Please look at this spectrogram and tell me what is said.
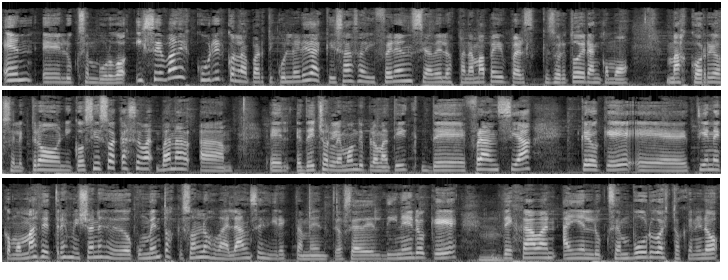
en eh, Luxemburgo. Y se va a descubrir con la particularidad, quizás a diferencia de los Panama Papers, que sobre todo eran como más correos electrónicos, y eso acá se va- van a, el- de hecho, Le Monde Diplomatique de Francia creo que eh, tiene como más de 3 millones de documentos que son los balances directamente, o sea, del dinero que Mm. dejaban ahí en Luxemburgo. Esto generó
